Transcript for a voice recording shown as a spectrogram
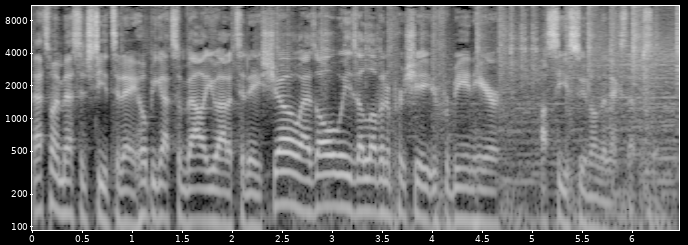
that's my message to you today. Hope you got some value out of today's show. As always, I love and appreciate you for being here. I'll see you soon on the next episode.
